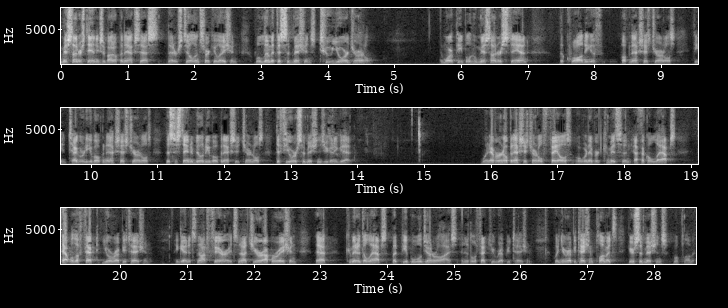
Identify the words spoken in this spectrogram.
misunderstandings about open access that are still in circulation will limit the submissions to your journal. The more people who misunderstand the quality of open access journals, the integrity of open access journals, the sustainability of open access journals, the fewer submissions you're going to get. Whenever an open access journal fails or whenever it commits an ethical lapse, that will affect your reputation. Again, it's not fair, it's not your operation that committed the lapse, but people will generalize and it'll affect your reputation. When your reputation plummets, your submissions will plummet.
